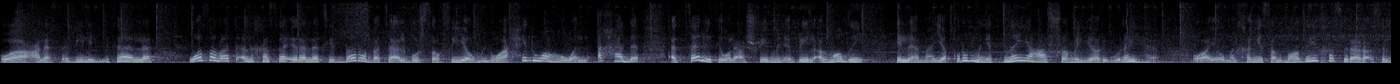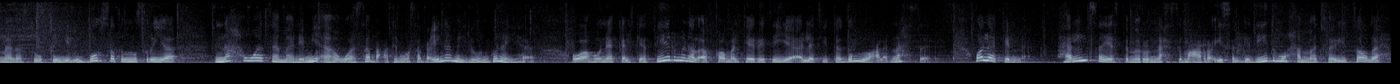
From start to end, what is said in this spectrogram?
وعلى سبيل المثال وصلت الخسائر التي ضربت البورصة في يوم واحد وهو الأحد الثالث والعشرين من إبريل الماضي إلى ما يقرب من 12 مليار جنيه. ويوم الخميس الماضي خسر رأس المال السوقي للبورصة المصرية نحو 877 مليون جنيه. وهناك الكثير من الأرقام الكارثية التي تدل على النحس. ولكن هل سيستمر النحس مع الرئيس الجديد محمد فريد صالح؟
